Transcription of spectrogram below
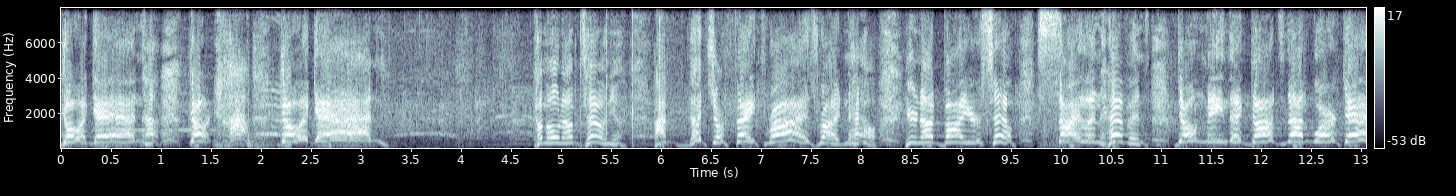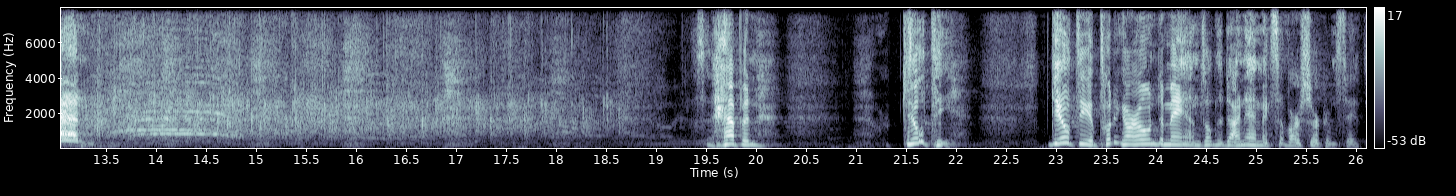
Go again. Go, go again. Come on, I'm telling you, I, let your faith rise right now. You're not by yourself. Silent heavens don't mean that God's not working. Doesn't happen. We're guilty, guilty of putting our own demands on the dynamics of our circumstances,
